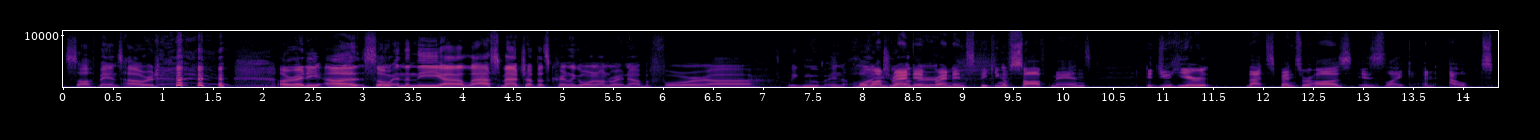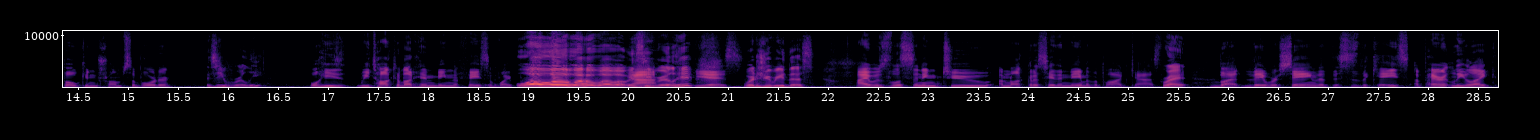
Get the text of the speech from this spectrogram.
soft man's Howard. Alrighty, uh, so and then the uh, last matchup that's currently going on right now before uh, we move in. Hold on, to Brandon. other- Brandon. Speaking of soft mans, did you hear that Spencer Hawes is like an outspoken Trump supporter? Is he really? Well, he's. We talked about him being the face of white. Whoa, whoa, whoa, whoa, whoa! Is he really? He is. Where did you read this? I was listening to. I'm not going to say the name of the podcast. Right. but they were saying that this is the case. Apparently, like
